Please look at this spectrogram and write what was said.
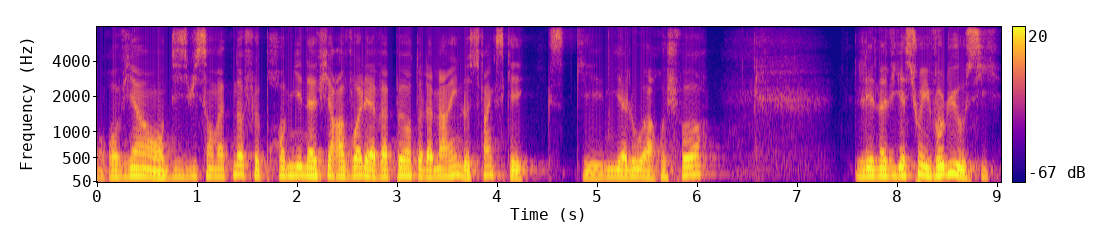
On revient en 1829, le premier navire à voile et à vapeur de la marine, le Sphinx, qui est, qui est mis à l'eau à Rochefort. Les navigations évoluent aussi,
